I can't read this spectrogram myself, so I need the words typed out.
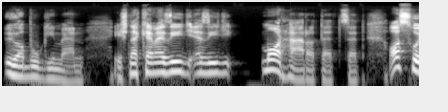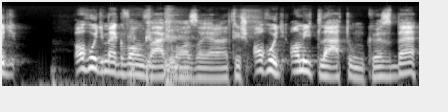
ő a Boogeyman. És nekem ez így, ez így marhára tetszett. Az, hogy ahogy meg van vágva az a jelenet, és ahogy, amit látunk közbe,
